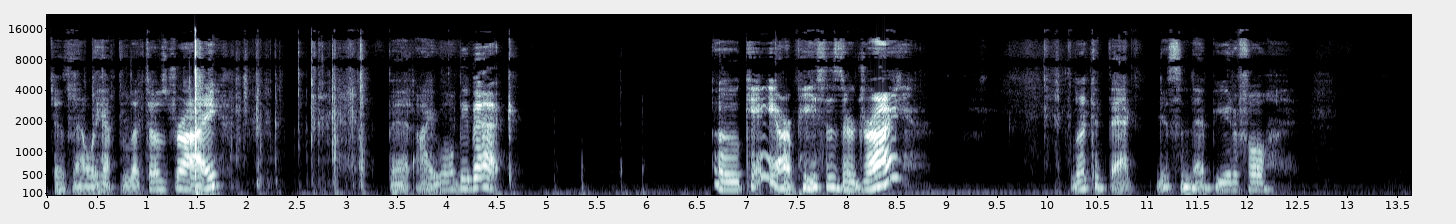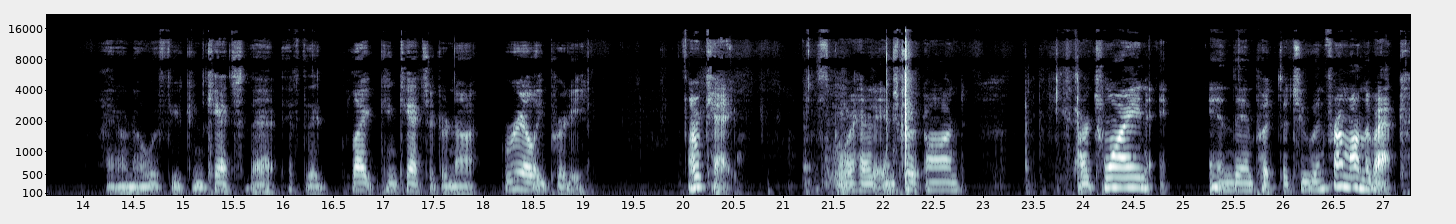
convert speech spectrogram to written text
Because now we have to let those dry. But I will be back. Okay, our pieces are dry. Look at that. Isn't that beautiful? I don't know if you can catch that, if the light can catch it or not. Really pretty. Okay, let's go ahead and put on our twine and then put the to and from on the back.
